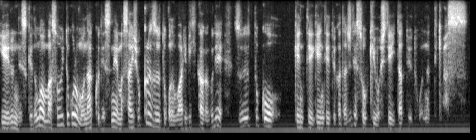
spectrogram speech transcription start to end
言えるんですけども、まあそういうところもなくですね、まあ最初からずっとこの割引価格で、ずっとこう、限定限定という形で訴求をしていたというところになってきます。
